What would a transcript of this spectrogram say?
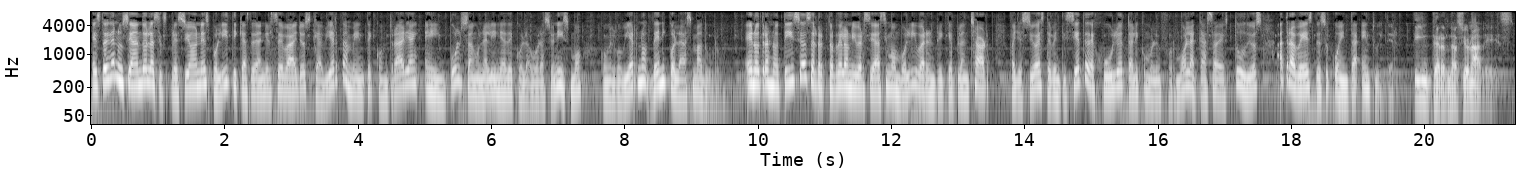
Estoy denunciando las expresiones políticas de Daniel Ceballos que abiertamente contrarian e impulsan una línea de colaboracionismo con el gobierno de Nicolás Maduro. En otras noticias, el rector de la Universidad Simón Bolívar, Enrique Planchard, falleció este 27 de julio, tal y como lo informó la Casa de Estudios a través de su cuenta en Twitter. Internacionales.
